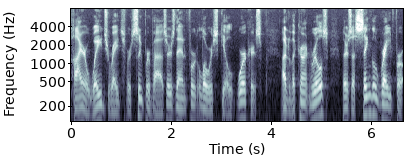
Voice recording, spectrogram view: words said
higher wage rates for supervisors than for lower skilled workers. Under the current rules, there's a single rate for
